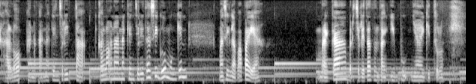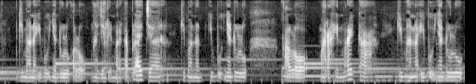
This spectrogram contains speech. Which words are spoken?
kalau anak-anak yang cerita. Kalau anak-anak yang cerita sih gue mungkin masih nggak apa-apa ya. Mereka bercerita tentang ibunya gitu loh. Gimana ibunya dulu kalau ngajarin mereka belajar gimana ibunya dulu kalau marahin mereka, gimana ibunya dulu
